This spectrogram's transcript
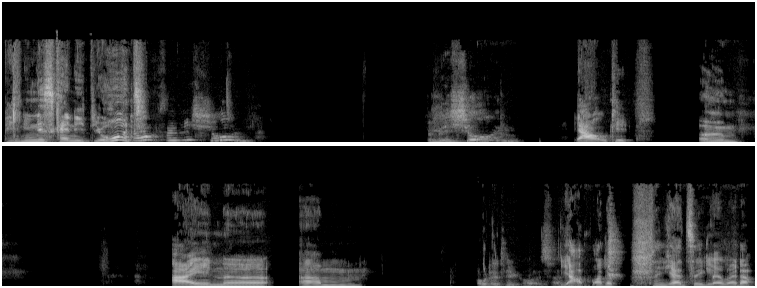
Berlin ist kein Idiot! doch, für mich schon. Für mich schon. Ja, okay. Ähm. Eine, ähm, Oh, der TK ist halt. Ja, warte. Ich erzähl gleich weiter.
